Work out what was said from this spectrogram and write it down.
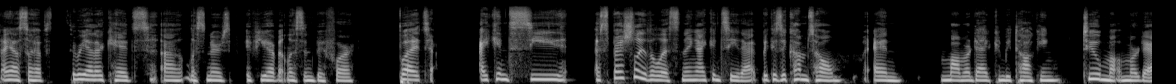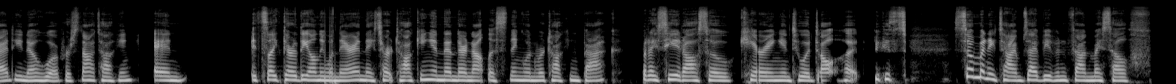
I also have three other kids, uh, listeners, if you haven't listened before. But I can see, especially the listening, I can see that because it comes home and mom or dad can be talking to mom or dad, you know, whoever's not talking. And it's like they're the only one there and they start talking and then they're not listening when we're talking back. But I see it also carrying into adulthood because so many times I've even found myself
